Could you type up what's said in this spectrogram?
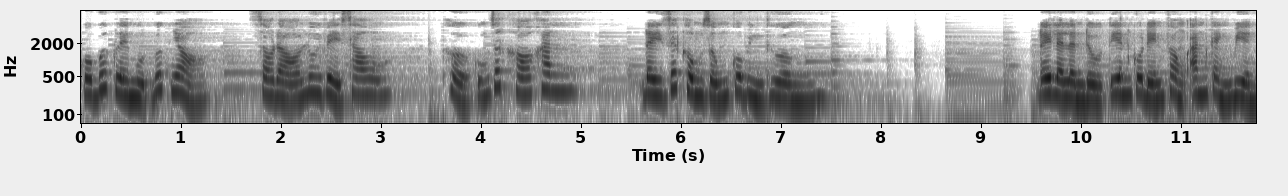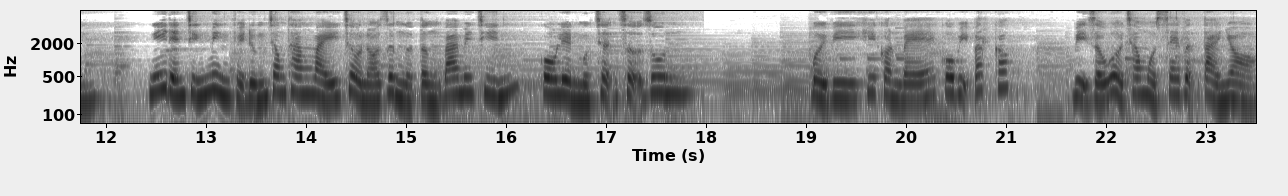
Cô bước lên một bước nhỏ, sau đó lui về sau. Thở cũng rất khó khăn. Đây rất không giống cô bình thường. Đây là lần đầu tiên cô đến phòng ăn cảnh biển. Nghĩ đến chính mình phải đứng trong thang máy chờ nó dừng ở tầng 39, cô liền một trận sợ run. Bởi vì khi còn bé cô bị bắt cóc, bị giấu ở trong một xe vận tải nhỏ.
